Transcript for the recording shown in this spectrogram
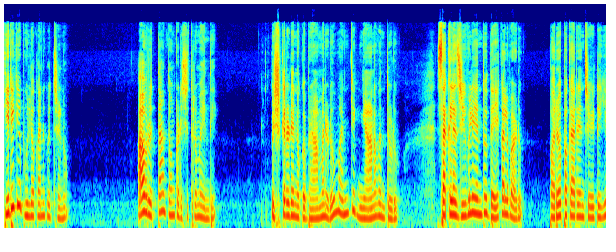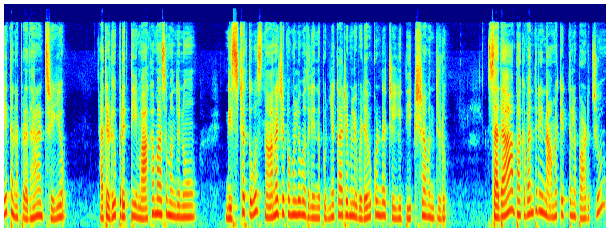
తిరిగి భూలోకానికి వచ్చాను ఆ వృత్తాంతం కడిచిత్రమైంది పుష్కరుడైన ఒక బ్రాహ్మణుడు మంచి జ్ఞానవంతుడు. సకల జీవుల ఎందు దయకలవాడు. పరోపకారం చేయటయే తన ప్రధాన చేయం అతడు ప్రతి మాఘమాసమందును నిష్ఠతో స్నానజపములు మొదలైన పుణ్యకార్యములు విడవకుండా చేయు దీక్షావంతుడు. సదా భగవంతుని నామకీర్తనలు పాడుచు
